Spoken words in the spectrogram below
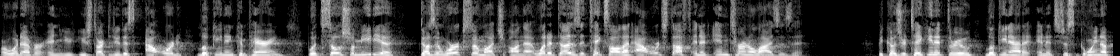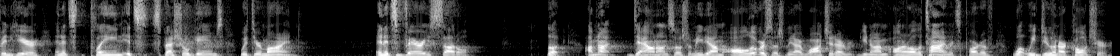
or whatever. And you, you start to do this outward looking and comparing. But social media doesn't work so much on that. What it does, is it takes all that outward stuff and it internalizes it because you're taking it through, looking at it, and it's just going up in here and it's playing its special games with your mind. And it's very subtle. Look, I'm not down on social media. I'm all over social media. I watch it. I, you know, I'm on it all the time. It's part of what we do in our culture.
